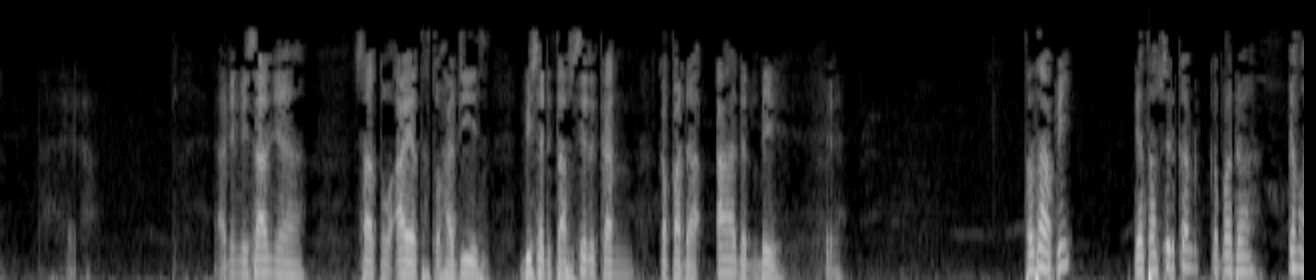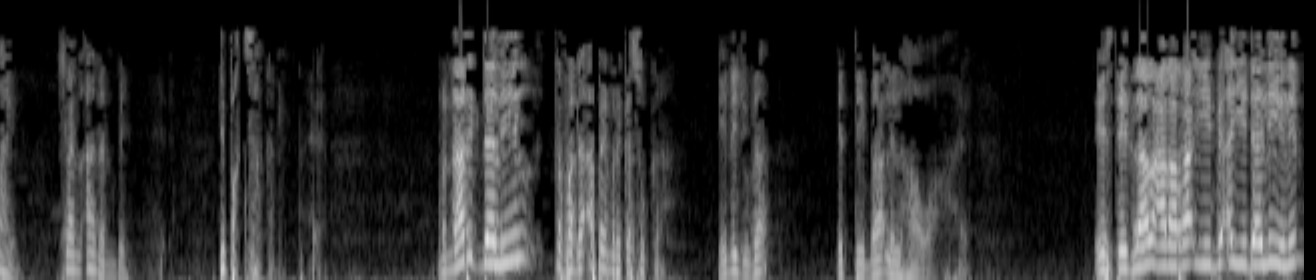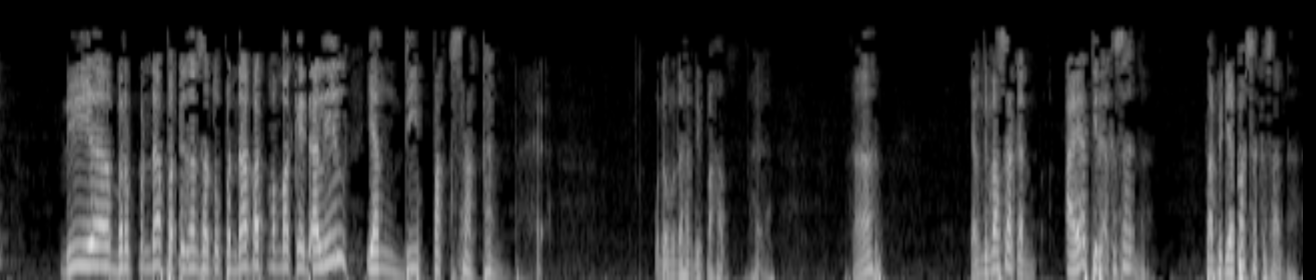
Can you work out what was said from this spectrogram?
Nah, ini misalnya satu ayat atau hadis bisa ditafsirkan kepada A dan B. Tetapi dia tafsirkan kepada yang lain selain A dan B dipaksakan menarik dalil kepada apa yang mereka suka. Ini juga ittiba lil hawa. Istidlal ala ra'yi bi ayyi dalilin dia berpendapat dengan satu pendapat memakai dalil yang dipaksakan. Mudah-mudahan dipaham. Hah? Yang dipaksakan ayat tidak ke sana, tapi dia paksa ke sana.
